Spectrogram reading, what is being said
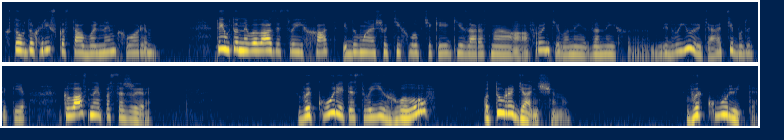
хто вдруг різко став больним, хворим. Тим, хто не вилазить з своїх хат і думає, що ті хлопчики, які зараз на фронті, вони за них е, відвоюють, а ті будуть такі класні пасажири. Викурюйте своїх голов оту радянщину. Викурюйте.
